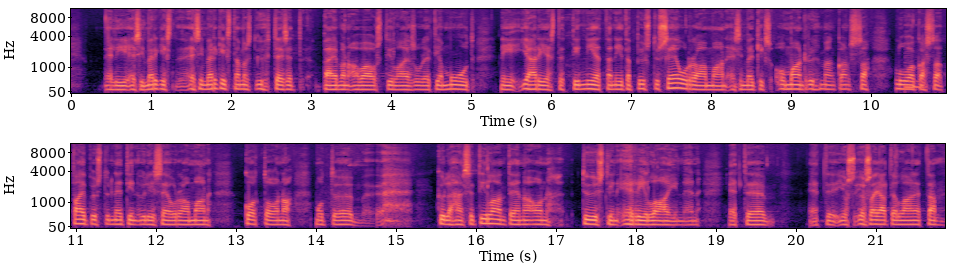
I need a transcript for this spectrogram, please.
Eli esimerkiksi, esimerkiksi tämmöiset yhteiset päivän avaustilaisuudet ja muut niin järjestettiin niin, että niitä pystyi seuraamaan esimerkiksi oman ryhmän kanssa luokassa mm. tai pystyi netin yli seuraamaan kotona, mutta kyllähän se tilanteena on tyystin erilainen. Että, että jos, jos ajatellaan, että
